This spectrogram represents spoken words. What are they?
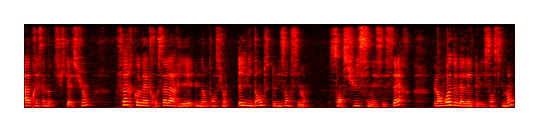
après sa notification, faire connaître au salarié une intention évidente de licenciement. S'ensuit, si nécessaire, l'envoi de la lettre de licenciement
